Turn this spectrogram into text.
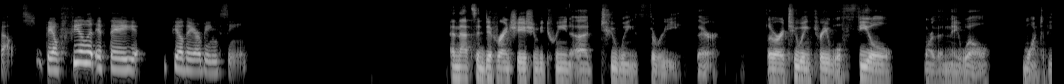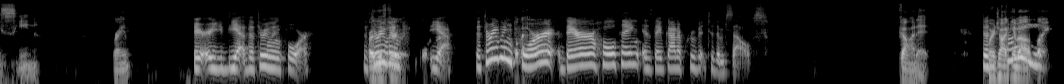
felt. They'll feel it if they feel they are being seen. And that's a differentiation between a two wing three there. So a two wing three will feel more than they will want to be seen, right? Yeah, the three wing four. The three wing, yeah, the three wing okay. four. Their whole thing is they've got to prove it to themselves. Got it. The We're talking about like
